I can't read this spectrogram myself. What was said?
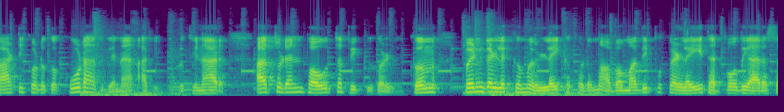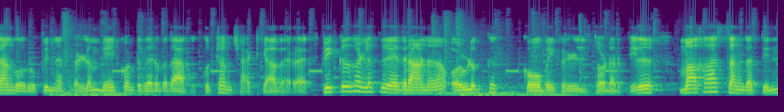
காட்டிக் கொடுக்க கூடாது என அறிவுறுத்தினார். அத்துடன் பௌத்த பிக்குகளுக்கும் பெண்களுக்கும் இழைக்கப்படும் அவமதிப்புகளை தற்போதைய அரசாங்க உறுப்பினர்களும் மேற்கொண்டு வருவதாக குற்றம் சாட்டிய அவர் பிக்குகளுக்கு எதிரான ஒழுக்க கோவைகள் தொடர்பில் மகா சங்கத்தின்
